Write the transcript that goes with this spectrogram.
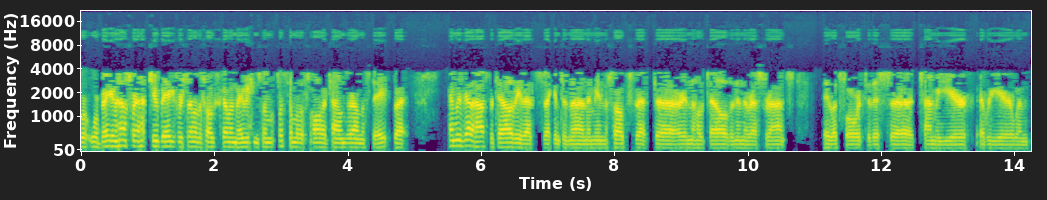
we're, we're big enough. We're not too big for some of the folks coming, maybe from some for some of the smaller towns around the state, but and we've got a hospitality that's second to none. I mean, the folks that uh, are in the hotels and in the restaurants, they look forward to this uh, time of year every year when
